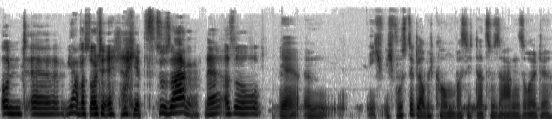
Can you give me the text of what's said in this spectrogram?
Und äh, ja, was sollte er da jetzt zu sagen? Ne? Also. Ja, ähm, ich, ich wusste, glaube ich, kaum, was ich dazu sagen sollte.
